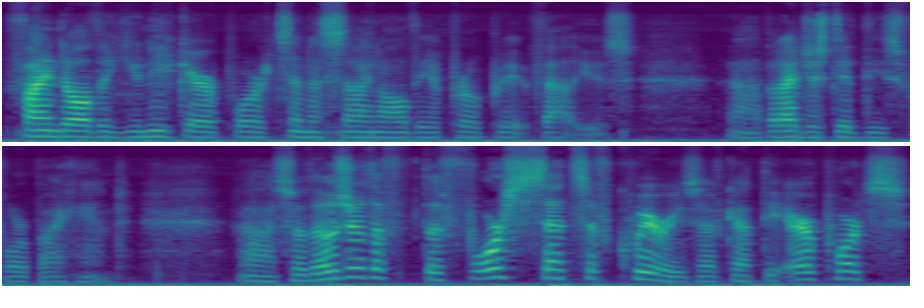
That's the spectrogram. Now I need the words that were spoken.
find all the unique airports and assign all the appropriate values. Uh, but I just did these four by hand. Uh, so those are the, the four sets of queries. I've got the airports,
